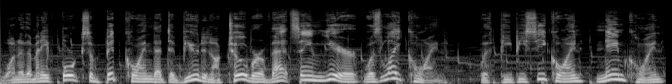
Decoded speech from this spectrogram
One of the many forks of Bitcoin that debuted in October of that same year was Litecoin, with PPC Coin, Namecoin,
